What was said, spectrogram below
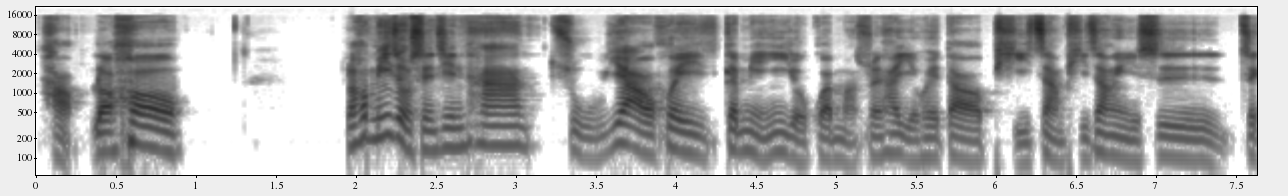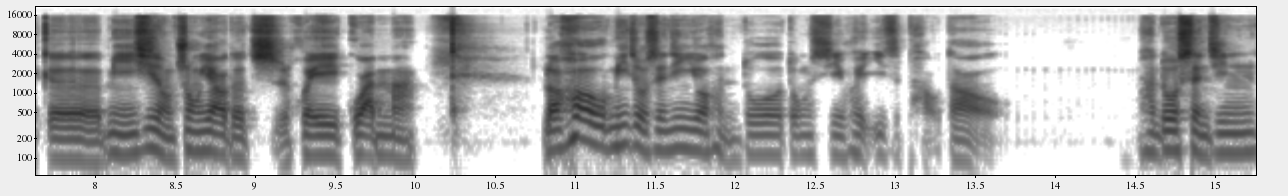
好，然后。然后迷走神经它主要会跟免疫有关嘛，所以它也会到脾脏，脾脏也是这个免疫系统重要的指挥官嘛。然后迷走神经有很多东西会一直跑到很多神经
